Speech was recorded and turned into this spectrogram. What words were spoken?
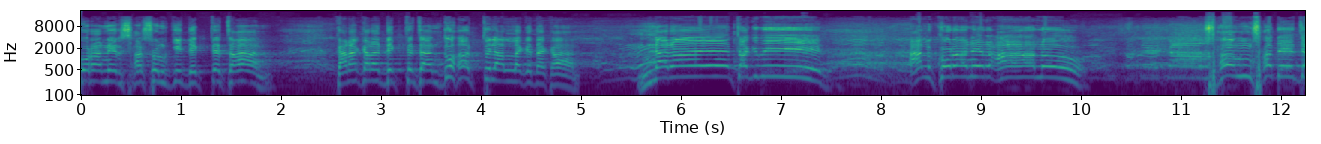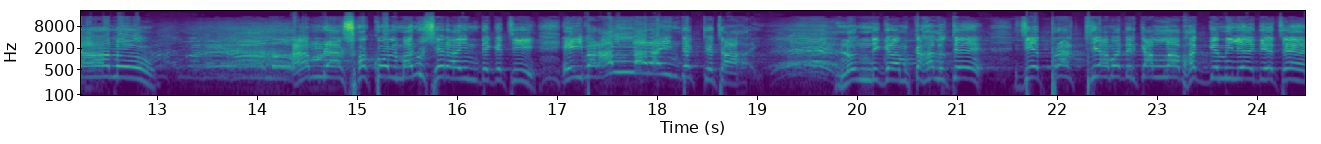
কোরআনের শাসন কি দেখতে চান? কারা কারা দেখতে চান? দুহাত তুলে আল্লাহকে দেখান। নারায় আল কোরআনের আলো। সংসদে যা আলো। আমরা সকল মানুষের আইন দেখেছি। এইবার আল্লাহর আইন দেখতে চাই। নন্দীগ্রাম কাহালুতে যে প্রার্থী আমাদেরকে আল্লাহ ভাগ্যে মিলিয়ে দিয়েছেন,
